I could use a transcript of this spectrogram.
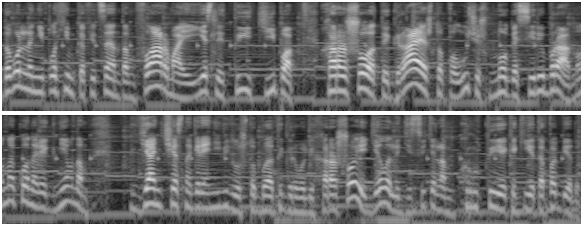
довольно неплохим коэффициентом коэффициентом фарма, и если ты типа хорошо отыграешь, то получишь много серебра. Но на Коноре Гневном я, честно говоря, не видел, чтобы отыгрывали хорошо и делали действительно крутые какие-то победы.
